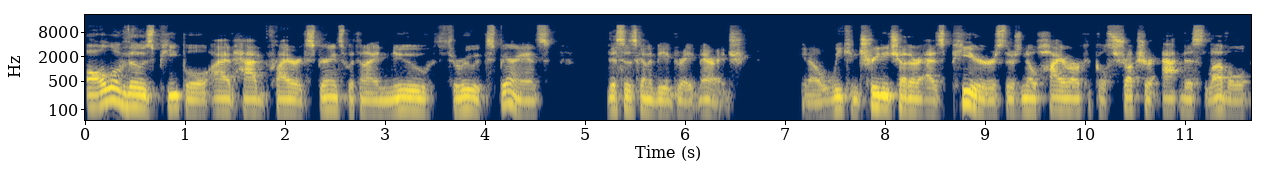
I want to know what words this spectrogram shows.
All of those people I had had prior experience with, and I knew through experience this is going to be a great marriage. You know, we can treat each other as peers. There's no hierarchical structure at this level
